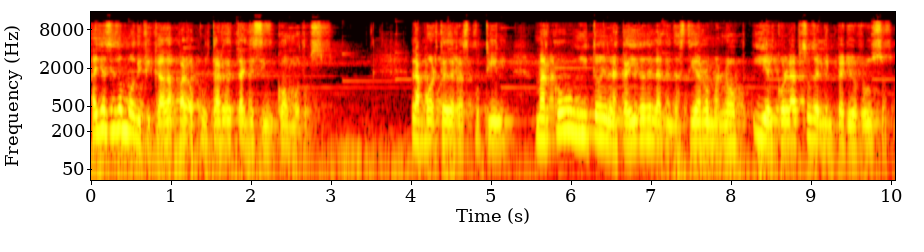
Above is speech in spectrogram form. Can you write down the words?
haya sido modificada para ocultar detalles incómodos. La muerte de Rasputín marcó un hito en la caída de la dinastía Romanov y el colapso del imperio ruso.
